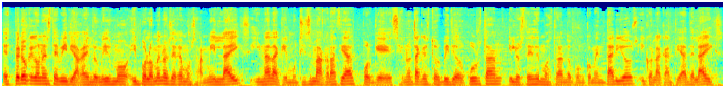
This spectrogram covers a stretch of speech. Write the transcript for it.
Espero que con este vídeo hagáis lo mismo y por lo menos lleguemos a mil likes. Y nada, que muchísimas gracias porque se nota que estos vídeos os gustan y lo estáis demostrando con comentarios y con la cantidad de likes.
